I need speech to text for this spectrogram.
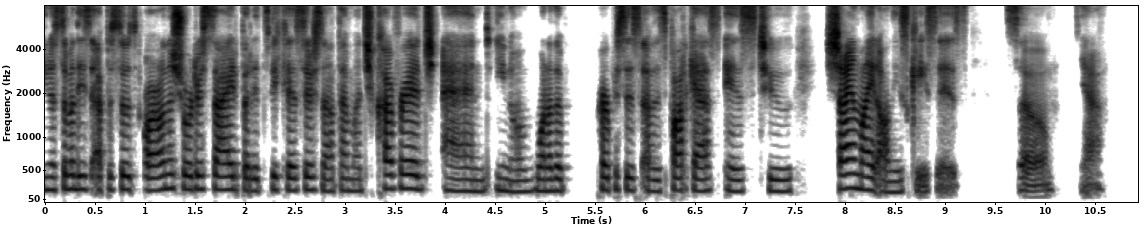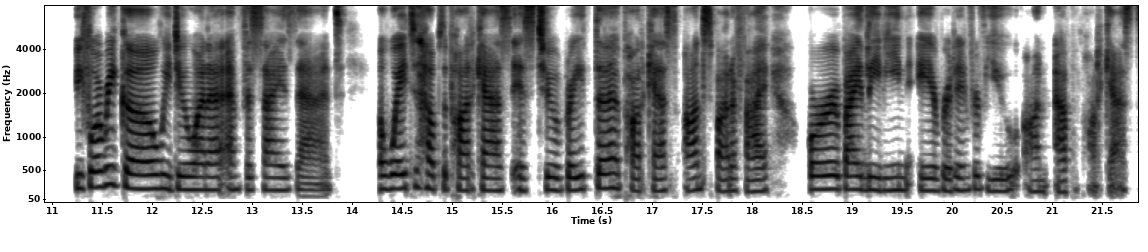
you know, some of these episodes are on the shorter side, but it's because there's not that much coverage. And, you know, one of the purposes of this podcast is to shine light on these cases. So, yeah. Before we go, we do want to emphasize that a way to help the podcast is to rate the podcast on Spotify or by leaving a written review on Apple Podcast.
